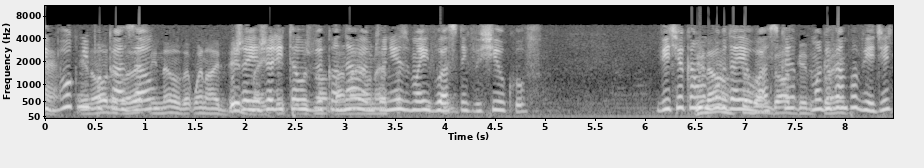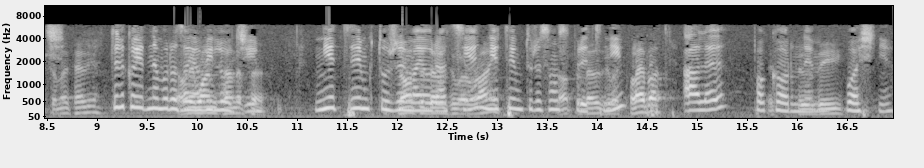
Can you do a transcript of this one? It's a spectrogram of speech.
I Bóg mi pokazał, że jeżeli to już wykonałem, to nie z moich własnych wysiłków. Wiecie, komu Bóg daje łaskę? Mogę Wam powiedzieć? Tylko jednemu rodzajowi ludzi. Nie tym, którzy mają rację, nie tym, którzy są sprytni, ale pokornym właśnie.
